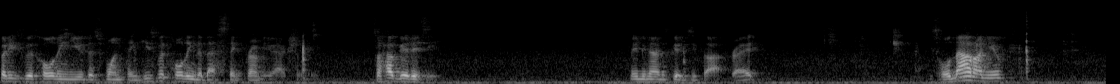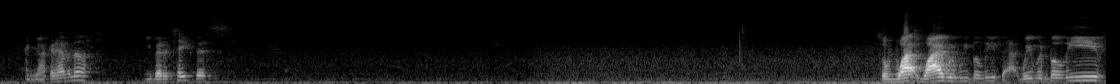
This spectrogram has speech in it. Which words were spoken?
but He's withholding you this one thing. He's withholding the best thing from you, actually. So, how good is He? Maybe not as good as you thought, right? He's holding out on you. You're not going to have enough. You better take this. So why, why would we believe that? We would believe,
